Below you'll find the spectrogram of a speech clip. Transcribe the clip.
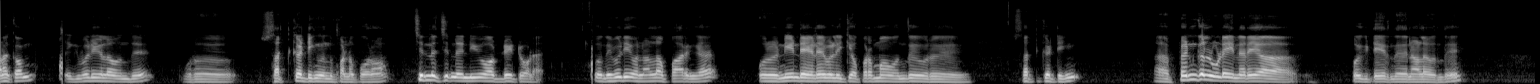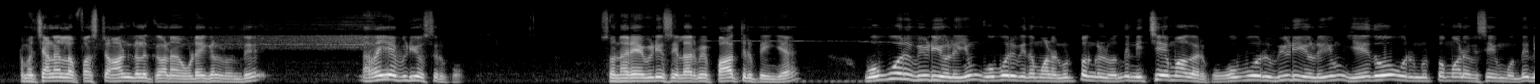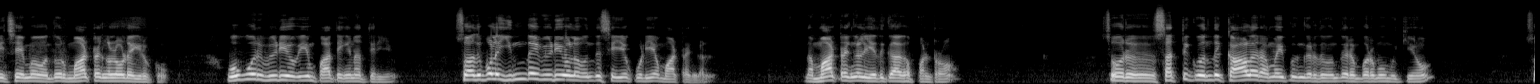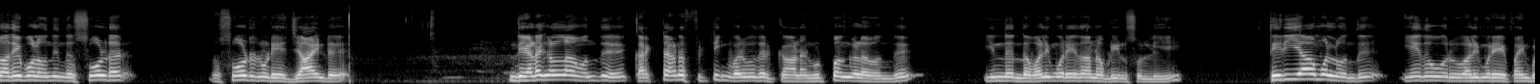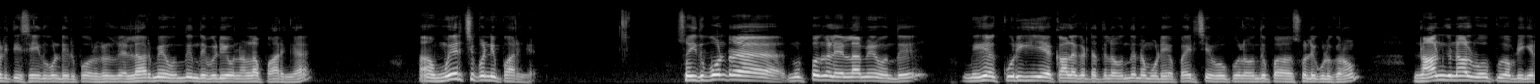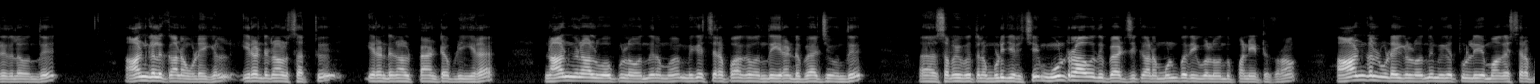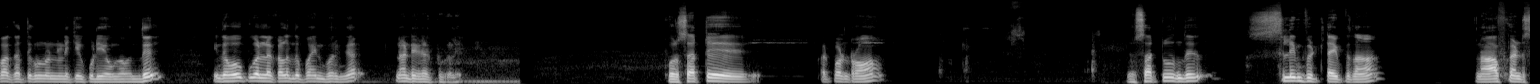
வணக்கம். இன்னைக்கு வீடியோவில் வந்து ஒரு சட் கட்டிங் வந்து பண்ண போகிறோம் சின்ன சின்ன நியூ அப்டேட்டோட ஸோ இந்த வீடியோவை நல்லா பாருங்கள் ஒரு நீண்ட இடைவெளிக்கு அப்புறமா வந்து ஒரு சட் கட்டிங் பெண்கள் உடை நிறையா போய்கிட்டே இருந்ததுனால வந்து நம்ம சேனலில் ஃபஸ்ட்டு ஆண்களுக்கான உடைகள் வந்து நிறைய வீடியோஸ் இருக்கும். ஸோ நிறைய வீடியோஸ் எல்லாருமே பார்த்துருப்பீங்க. ஒவ்வொரு வீடியோலையும் ஒவ்வொரு விதமான நுட்பங்கள் வந்து நிச்சயமாக இருக்கும். ஒவ்வொரு வீடியோலையும் ஏதோ ஒரு நுட்பமான விஷயம் வந்து நிச்சயமாக வந்து ஒரு மாற்றங்களோடு இருக்கும். ஒவ்வொரு வீடியோவையும் பார்த்தீங்கன்னா தெரியும். ஸோ அதுபோல் இந்த வீடியோவில் வந்து செய்யக்கூடிய மாற்றங்கள். இந்த மாற்றங்கள் எதுக்காக பண்ணுறோம் ஸோ ஒரு சத்துக்கு வந்து காலர் அமைப்புங்கிறது வந்து ரொம்ப ரொம்ப முக்கியம். ஸோ அதே போல் வந்து இந்த ஷோல்டர் இந்த ஷோல்டருடைய ஜாயிண்ட்டு இந்த இடங்கள்லாம் வந்து கரெக்டான ஃபிட்டிங் வருவதற்கான நுட்பங்களை வந்து இந்த இந்த வழிமுறை தான் அப்படின்னு சொல்லி தெரியாமல் வந்து ஏதோ ஒரு வழிமுறையை பயன்படுத்தி செய்து கொண்டு இருப்பவர்கள் எல்லாருமே வந்து இந்த வீடியோ நல்லா பாருங்கள் முயற்சி பண்ணி பாருங்கள் ஸோ இது போன்ற நுட்பங்கள் எல்லாமே வந்து மிக குறுகிய காலகட்டத்தில் வந்து நம்முடைய பயிற்சி வகுப்புகளை வந்து இப்போ சொல்லிக் கொடுக்குறோம். நான்கு நாள் வகுப்பு அப்படிங்கிறதுல வந்து ஆண்களுக்கான உடைகள் இரண்டு நாள் சற்று இரண்டு நாள் பேண்ட் அப்படிங்கிற நான்கு நாள் வகுப்பில் வந்து நம்ம மிகச்சிறப்பாக வந்து இரண்டு பேட்ச் வந்து சமீபத்தில் முடிஞ்சிருச்சு. மூன்றாவது பேட்சுக்கான முன்பதிவுகள் வந்து பண்ணிகிட்ருக்குறோம் ஆண்கள் உடைகள் வந்து மிக துல்லியமாக சிறப்பாக கற்றுக்கணும்னு நினைக்கக்கூடியவங்க வந்து இந்த வகுப்புகளில் கலந்து பயன்பெறுங்க. நன்றி நட்புகளே. ஒரு ஷர்ட்டு கட் பண்ணுறோம் இந்த சர்ட்டு வந்து ஸ்லிம் ஃபிட் டைப்பு தான். நான் ஆஃப் ஹேண்ட்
